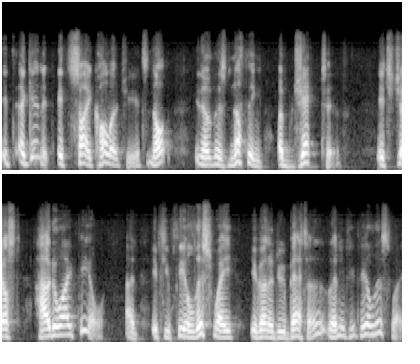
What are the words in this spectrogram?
it, again, it, it's psychology. It's not, you know, there's nothing objective. It's just, how do I feel? And if you feel this way, you're going to do better than if you feel this way.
